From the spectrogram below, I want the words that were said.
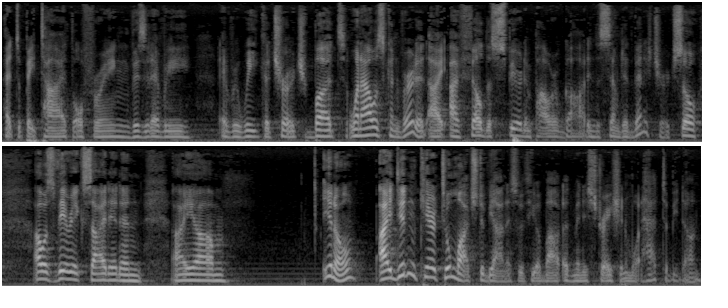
had to pay tithe, offering, visit every every week a church. But when I was converted, I, I felt the spirit and power of God in the Seventh Adventist Church. So I was very excited, and I, um, you know, I didn't care too much, to be honest with you, about administration and what had to be done.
